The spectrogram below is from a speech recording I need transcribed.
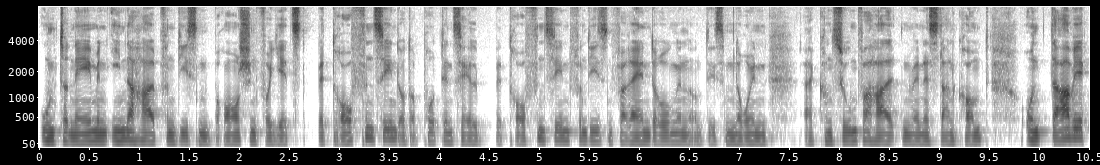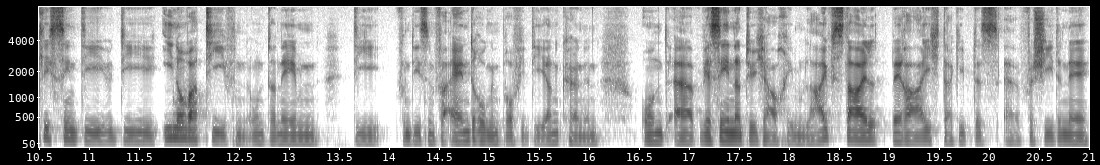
Unternehmen innerhalb von diesen Branchen, wo jetzt betroffen sind oder potenziell betroffen sind von diesen Veränderungen und diesem neuen äh, Konsumverhalten, wenn es dann kommt. Und da wirklich sind die, die innovativen Unternehmen die von diesen Veränderungen profitieren können. Und äh, wir sehen natürlich auch im Lifestyle-Bereich, da gibt es äh, verschiedene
